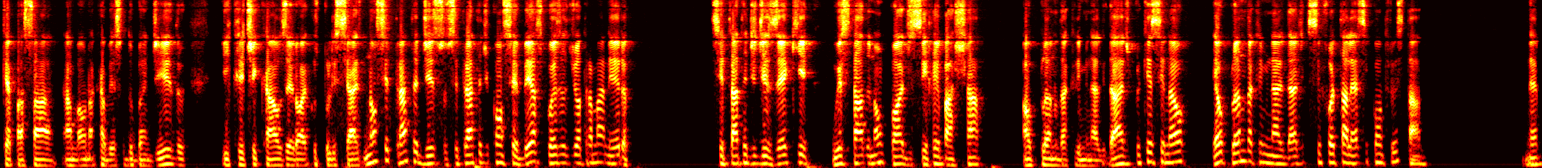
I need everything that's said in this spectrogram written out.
quer passar a mão na cabeça do bandido e criticar os heróicos policiais. Não se trata disso, se trata de conceber as coisas de outra maneira. Se trata de dizer que o Estado não pode se rebaixar ao plano da criminalidade, porque senão é o plano da criminalidade que se fortalece contra o Estado. Né?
